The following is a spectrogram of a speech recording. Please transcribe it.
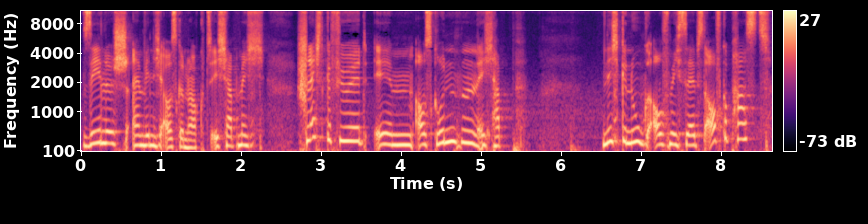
seelisch ein wenig ausgenockt. Ich habe mich schlecht gefühlt im, aus Gründen, ich habe nicht genug auf mich selbst aufgepasst.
